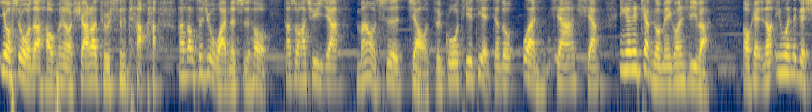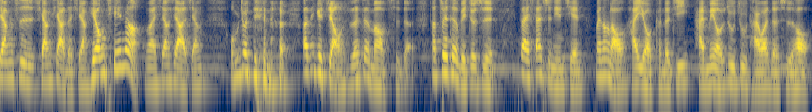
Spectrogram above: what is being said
又是我的好朋友 s h a r l o t t e 斯塔，他上次去玩的时候，他说他去一家蛮好吃的饺子锅贴店，叫做万家香，应该跟酱油没关系吧？OK，然后因为那个香是乡下的香，永清啊，买乡下的香，我们就点了他那个饺子，真的蛮好吃的。那最特别就是在三十年前，麦当劳还有肯德基还没有入驻台湾的时候。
